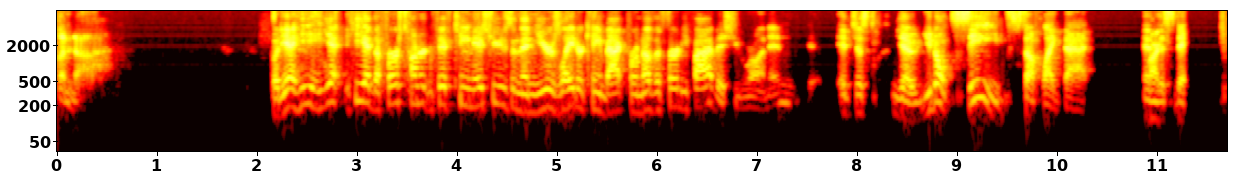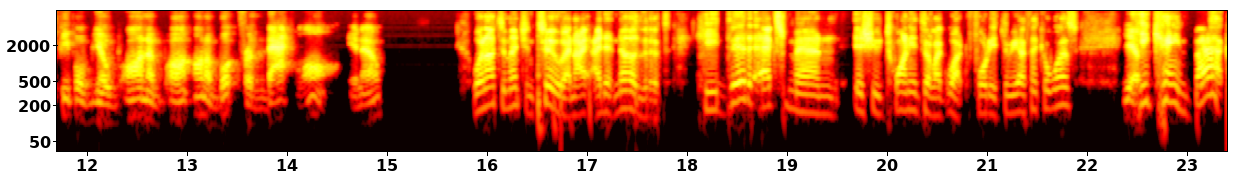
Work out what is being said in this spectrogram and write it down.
Thunder. But yeah, he he he had the first 115 issues, and then years later came back for another 35 issue run, and it just you know you don't see stuff like that in Right. this day. People you know on a on, a book for that long, you know. Well, not to mention too, and I, I didn't know this. He did X Men issue twenty to like what forty three, I think it was. Yeah. He came back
